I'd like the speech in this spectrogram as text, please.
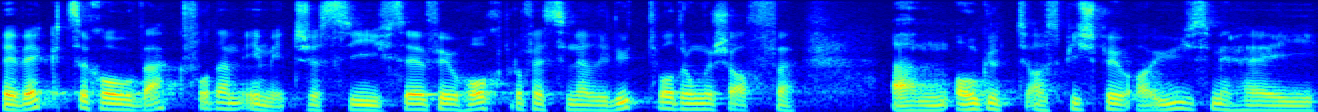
bewegt sich auch weg von diesem Image. Es sind sehr viele hochprofessionelle Leute, die darunter arbeiten. Ähm, auch als Beispiel an uns, wir haben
